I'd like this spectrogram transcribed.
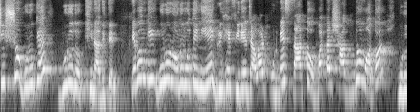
শিষ্য গুরুকে গুরু দক্ষিণা দিতেন। এবং কি গুরুর অনুমতি নিয়ে গৃহে ফিরে যাওয়ার পূর্বে স্নাতক বা তার সাধ্য মতন গুরু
